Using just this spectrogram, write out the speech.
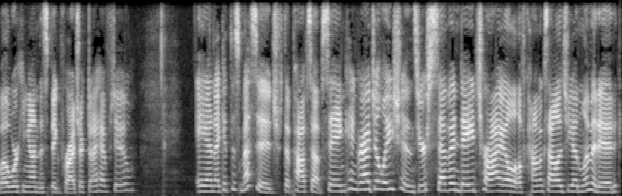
while working on this big project I have to. And I get this message that pops up saying, Congratulations, your seven day trial of Comixology Unlimited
